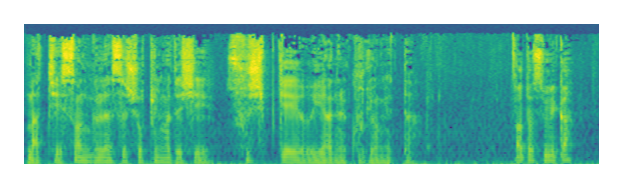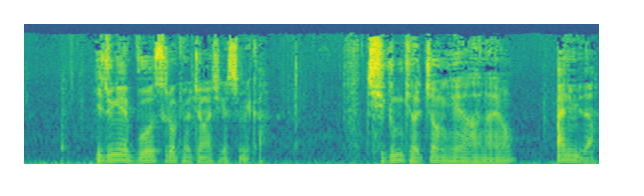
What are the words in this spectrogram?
마치 선글라스 쇼핑하듯이 수십 개의 의안을 구경했다. 어떻습니까? 이 중에 무엇으로 결정하시겠습니까? 지금 결정해야 하나요? 아닙니다.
